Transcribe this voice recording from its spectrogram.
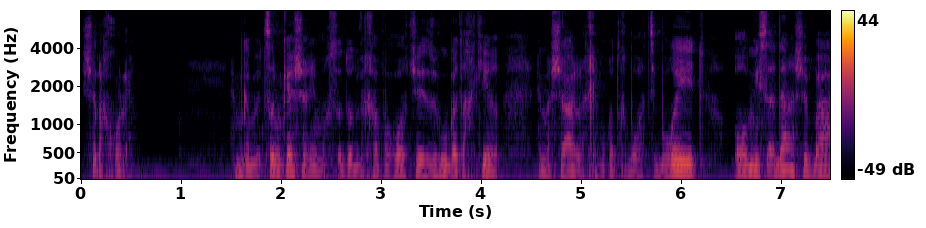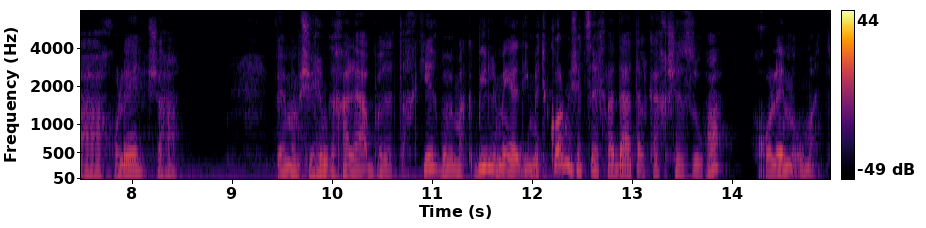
של החולה. הם גם יוצרים קשר עם מוסדות וחברות שזוהו בתחקיר, למשל חברות תחבורה ציבורית או מסעדה שבה החולה שהה. והם ממשיכים ככה לעבוד את התחקיר ובמקביל מיידים את כל מי שצריך לדעת על כך שזוהה חולה מאומת.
